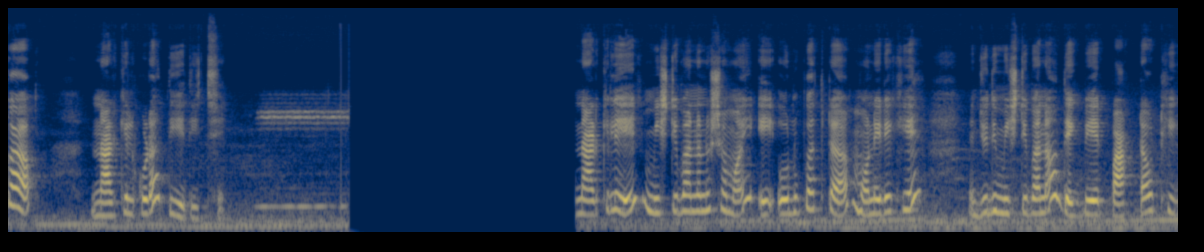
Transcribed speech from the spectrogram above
কাপ নারকেল কোড়া দিয়ে দিচ্ছি। নারকেলের মিষ্টি বানানোর সময় এই অনুপাতটা মনে রেখে যদি মিষ্টি বানাও দেখবে এর পাকটাও ঠিক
